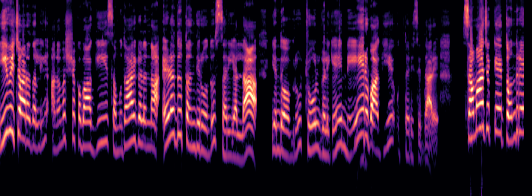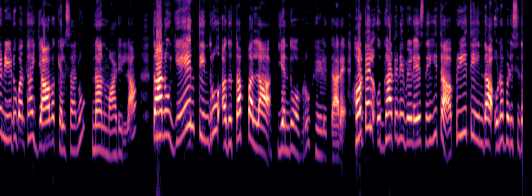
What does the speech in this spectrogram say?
ಈ ವಿಚಾರದಲ್ಲಿ ಅನವಶ್ಯಕವಾಗಿ ಸಮುದಾಯಗಳನ್ನ ಎಳೆದು ತಂದಿರೋದು ಸರಿಯಲ್ಲ ಎಂದು ಅವರು ಟ್ರೋಲ್ಗಳಿಗೆ ನೇರವಾಗಿಯೇ ಉತ್ತರಿಸಿದ್ದಾರೆ. ಸಮಾಜಕ್ಕೆ ತೊಂದರೆ ನೀಡುವಂತ ಯಾವ ಕೆಲಸನೂ ನಾನು ಮಾಡಿಲ್ಲ. ತಾನು ಏನ್ ತಿಂದ್ರು ಅದು ತಪ್ಪಲ್ಲ ಎಂದು ಅವರು ಹೇಳಿದ್ದಾರೆ. ಹೋಟೆಲ್ ಉದ್ಘಾಟನೆ ವೇಳೆ ಸ್ನೇಹಿತ ಪ್ರೀತಿಯಿಂದ ಉಣಬಡಿಸಿದ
